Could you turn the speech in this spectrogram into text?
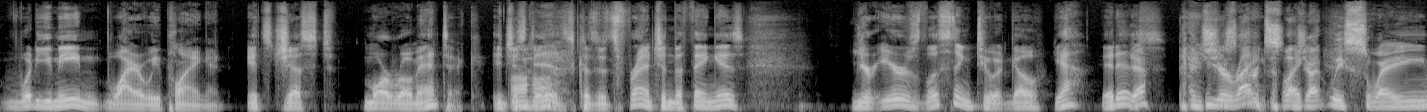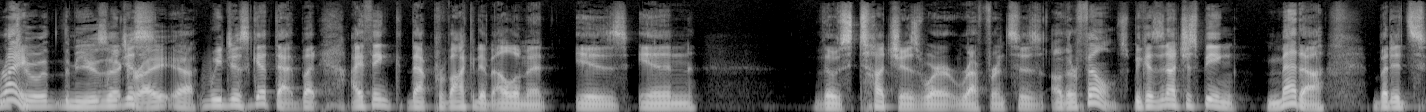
what do you mean? Why are we playing it? It's just more romantic. It just Uh-huh. is because it's French. And the thing is, your ears listening to it go, yeah, it is. Yeah, and you're right. Like, gently swaying Right. to the music, just, right? Yeah. We just get that. But I think that provocative element is in those touches where it references other films because it's not just being meta, but it's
